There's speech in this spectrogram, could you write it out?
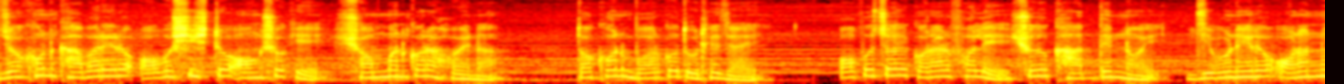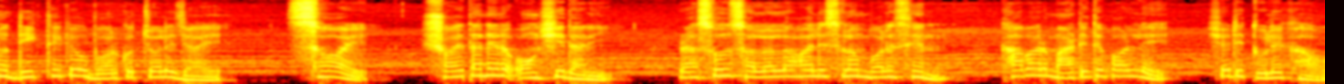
যখন খাবারের অবশিষ্ট অংশকে সম্মান করা হয় না, তখন বরকত উঠে যায়। অপচয় করার ফলে শুধু খাদ্যের নয়, জীবনের অন্যান্য দিক থেকেও বরকত চলে যায়। ছয়, শয়তানের অংশীদারি। রাসুল সাল্লাহ আলি সাল্লাম বলেছেন, খাবার মাটিতে পড়লে সেটি তুলে খাও।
